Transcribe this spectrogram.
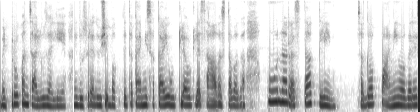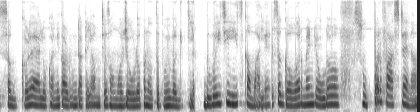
मेट्रो पण चालू झाली आहे आणि दुसऱ्या दिवशी बघते तर काय मी सकाळी उठल्या उठल्या सहा वाजता बघा पूर्ण रस्ता क्लीन सगळं पाणी वगैरे सगळं या लोकांनी काढून टाकलं. आमच्यासमोर जेवढं पण होतं तुम्ही बघितलं. दुबईची हीच कमाल आहे. गव्हर्नमेंट एवढं सुपर फास्ट आहे ना.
